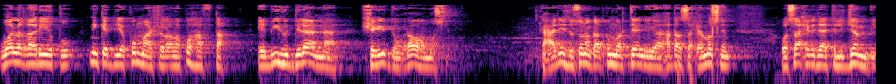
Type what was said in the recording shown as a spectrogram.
Wاlhariiqu ninka biyo ku maashado ama ku hafta ee biyuhu dilaanna shahiidun rawahu muslim axaadiisu sunanka aad ku marteen iyo xataa saxiix muslim wa saaxibu daati اljambi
